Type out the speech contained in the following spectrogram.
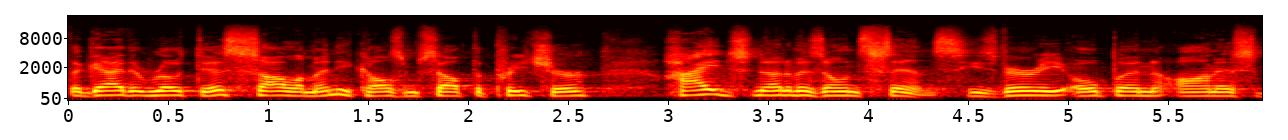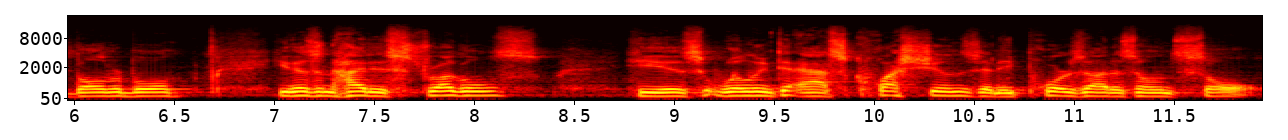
the guy that wrote this, Solomon, he calls himself the preacher, hides none of his own sins. He's very open, honest, vulnerable. He doesn't hide his struggles. He is willing to ask questions and he pours out his own soul.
